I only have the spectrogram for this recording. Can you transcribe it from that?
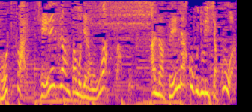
spotify telegram pamoja na whatsapp. Anapenda kukujulisha kuwa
